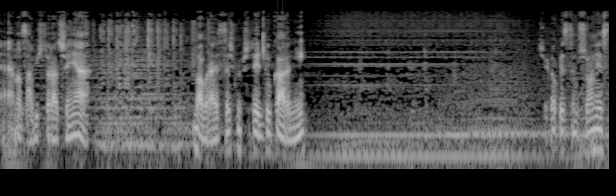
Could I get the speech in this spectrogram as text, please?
Nie, no zabić to raczej nie. Dobra, jesteśmy przy tej drukarni. Ciekaw jestem, czy on jest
